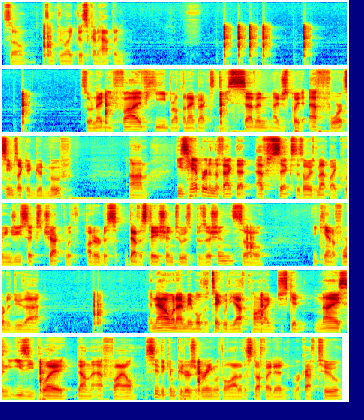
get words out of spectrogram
So something like this could happen. So knight e5, he brought the knight back to d7. I just played f4. It seems like a good move. Um, he's hampered in the fact that f6 is always met by queen g6 check with utter devastation to his position, so he can't afford to do that. And now when I'm able to take with the f pawn, I just get nice and easy play down the f file. See the computer's agreeing with a lot of the stuff I did. Rook f2.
